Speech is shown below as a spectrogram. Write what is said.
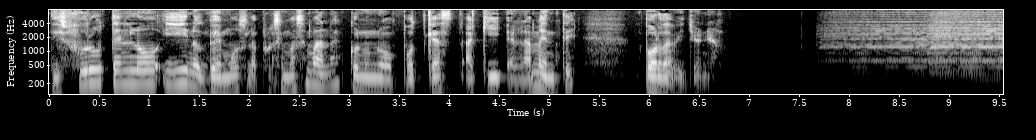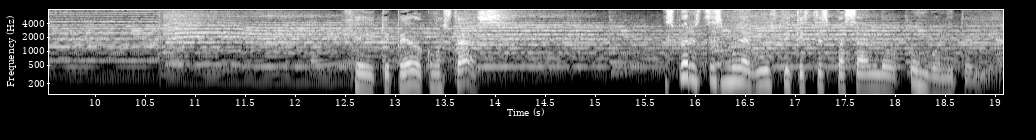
disfrútenlo y nos vemos la próxima semana con un nuevo podcast aquí en la mente por David Jr. Hey, ¿qué pedo? ¿Cómo estás? Espero estés muy a gusto y que estés pasando un bonito día.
